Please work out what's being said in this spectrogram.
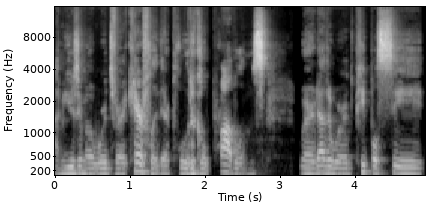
I'm using my words very carefully. They're political problems, where, in other words, people see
